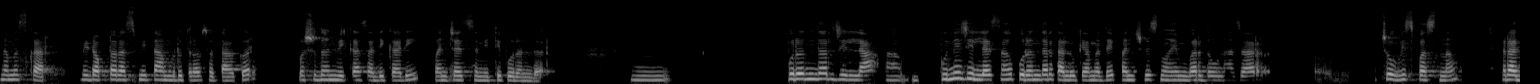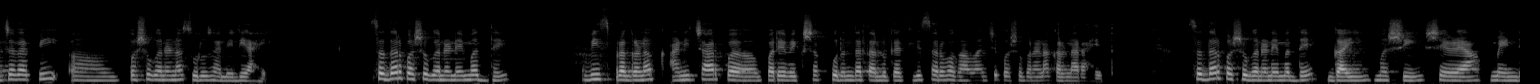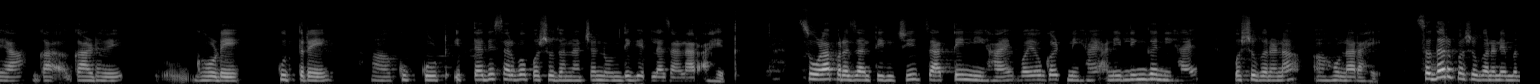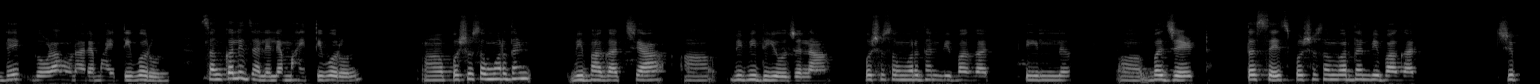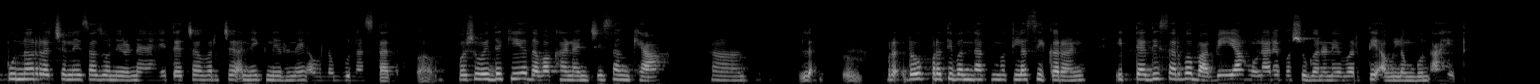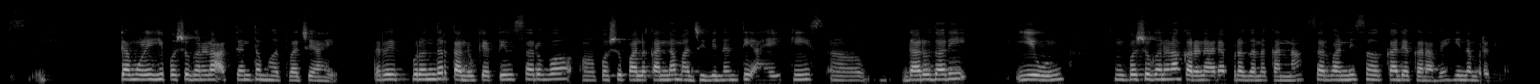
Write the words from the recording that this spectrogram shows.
नमस्कार. मी डॉक्टर अस्मिता अमृतराव सताळकर पशुधन विकास अधिकारी पंचायत समिती पुरंदर. पुरंदर जिल्हा पुणे जिल्ह्यासह पुरंदर तालुक्यामध्ये पंचवीस नोव्हेंबर दोन हजार चोवीस पासनं राज्यव्यापी पशुगणना सुरू झालेली आहे. सदर पशुगणनेमध्ये वीस प्रगणक आणि चार प- पर्यवेक्षक पुरंदर तालुक्यातली सर्व गावांची पशुगणना करणार आहेत. सदर पशुगणनेमध्ये गाई म्हशी शेळ्या मेंढ्या गा- गाढवे घोडे कुत्रे कुक्कुट इत्यादी सर्व पशुधनाच्या नोंदी घेतल्या जाणार आहेत. सोळा प्रजातींची जातीनिहाय वयोगटनिहाय आणि लिंगनिहाय पशुगणना होणार आहे. सदर पशुगणनेमध्ये गोळा होणाऱ्या माहितीवरून संकलित झालेल्या माहितीवरून पशुसंवर्धन विभागाच्या विविध योजना पशुसंवर्धन विभागातील बजेट तसेच पशुसंवर्धन विभागात पुनर्रचनेचा जो निर्णय आहे त्याच्यावरचे अनेक निर्णय अवलंबून असतात. पशुवैद्यकीय दवाखान्यांची संख्या रोग प्रतिबंधात्मक लसीकरण इत्यादी सर्व बाबी या होणाऱ्या पशुगणनेवरती अवलंबून आहेत. त्यामुळे ही पशुगणना अत्यंत महत्वाची आहे. तर पुरंदर तालुक्यातील सर्व पशुपालकांना माझी विनंती आहे की दारोदारी येऊन पशुगणना करणाऱ्या प्रगणकांना सर्वांनी सहकार्य करावे ही नम्र विनंती.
